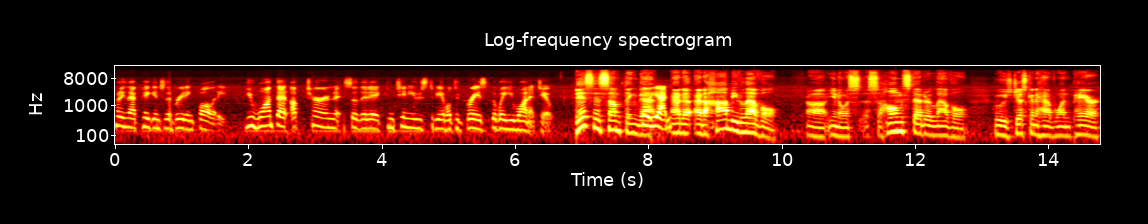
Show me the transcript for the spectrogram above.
putting that pig into the breeding quality. You want that upturn so that it continues to be able to graze the way you want it to. This is something that So, yeah. at a at a hobby level, uh, you know, a homesteader level, who's just going to have one pair.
